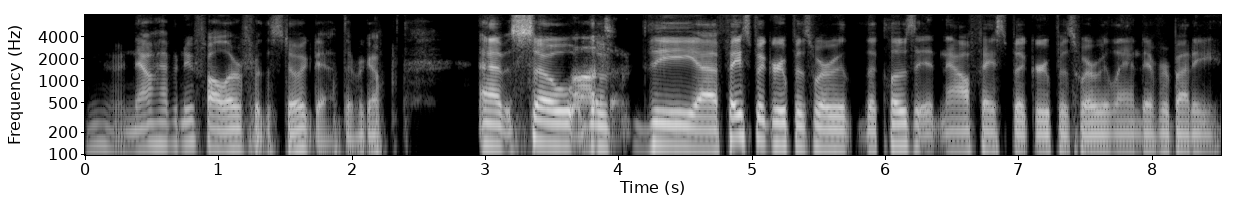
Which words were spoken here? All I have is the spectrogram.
you now have a new follower for the Stoic Dad. There we go. Um, so awesome. the the uh, Facebook group is where we, the Close It Now Facebook group is where we land everybody,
